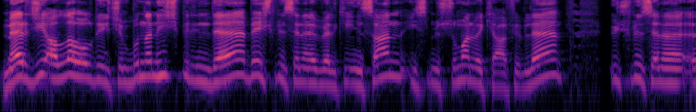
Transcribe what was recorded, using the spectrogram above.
Merci Allah olduğu için bunların hiçbirinde 5000 sene evvelki insan Müslüman ve kafirle 3000 sene e,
